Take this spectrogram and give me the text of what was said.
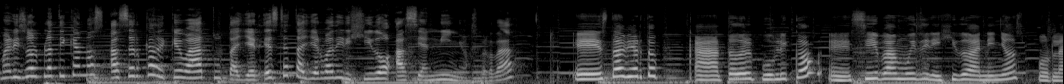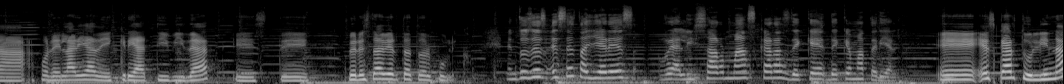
Marisol, platícanos acerca de qué va tu taller. Este taller va dirigido hacia niños, ¿verdad? Eh, está abierto a todo el público. eh, sí va muy dirigido a niños por la por el área de creatividad, este, pero está abierto a todo el público. Entonces, este taller es realizar máscaras de qué, de qué material. Eh, es cartulina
